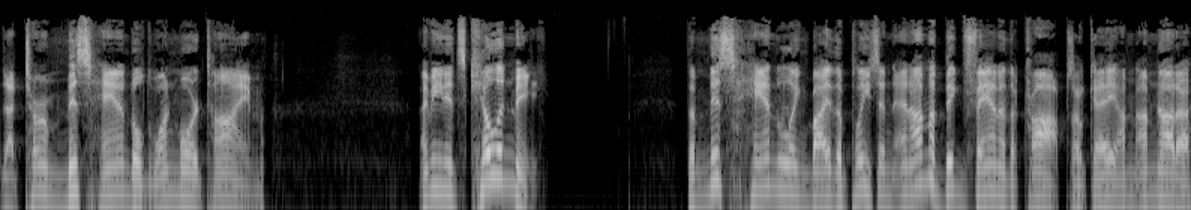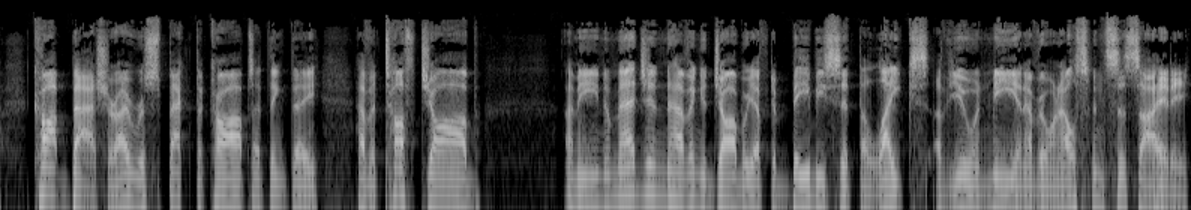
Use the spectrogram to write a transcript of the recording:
that term mishandled one more time, I mean it's killing me. The mishandling by the police, and, and I'm a big fan of the cops, okay? I'm I'm not a cop basher. I respect the cops. I think they have a tough job. I mean, imagine having a job where you have to babysit the likes of you and me and everyone else in society.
